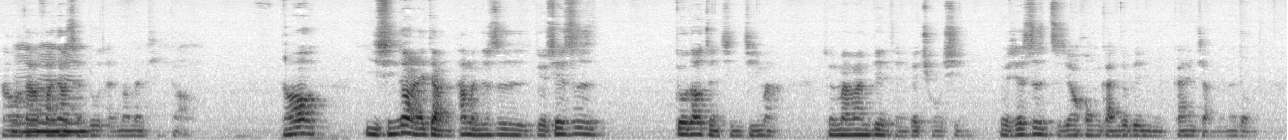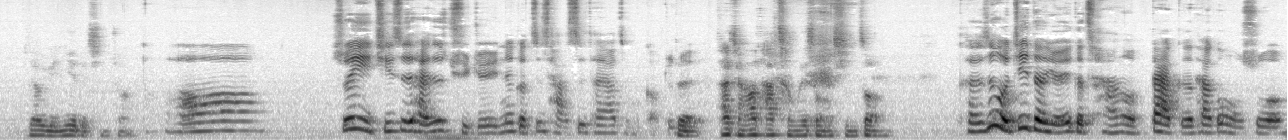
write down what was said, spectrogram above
然后它发酵程度才慢慢提高。然后以形状来讲，他们就是有些是丢到整形机嘛，所以慢慢变成一个球形；有些是直接烘干，就变你刚才讲的那种比较圆叶的形状。哦，所以其实还是取决于那个制茶师他要怎么搞，就对他想要它成为什么形状。可是我记得有一个茶农大哥，他跟我说，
